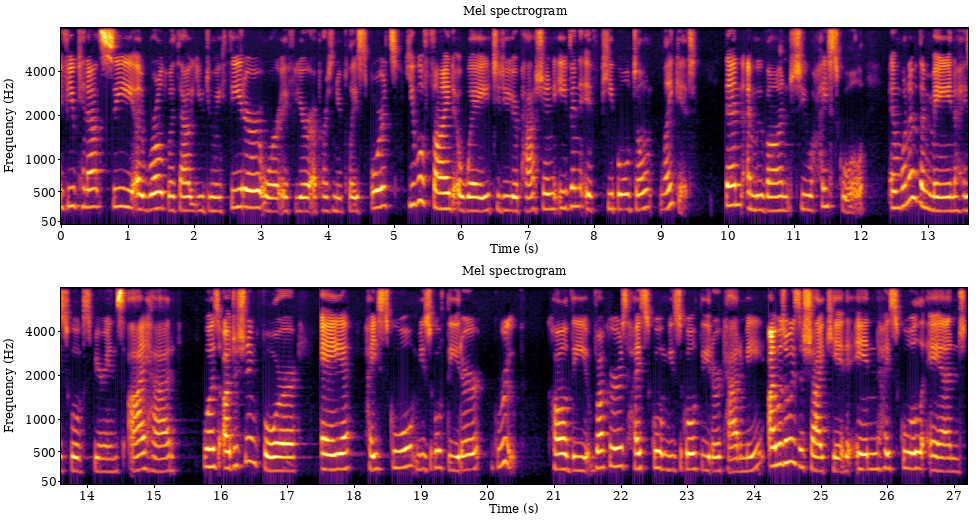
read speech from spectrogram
If you cannot see a world without you doing theater, or if you're a person who plays sports, you will find a way to do your passion even if people don't like it. Then I move on to high school, and one of the main high school experience I had was auditioning for a high school musical theater group called the Rutgers High School Musical Theater Academy. I was always a shy kid in high school, and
